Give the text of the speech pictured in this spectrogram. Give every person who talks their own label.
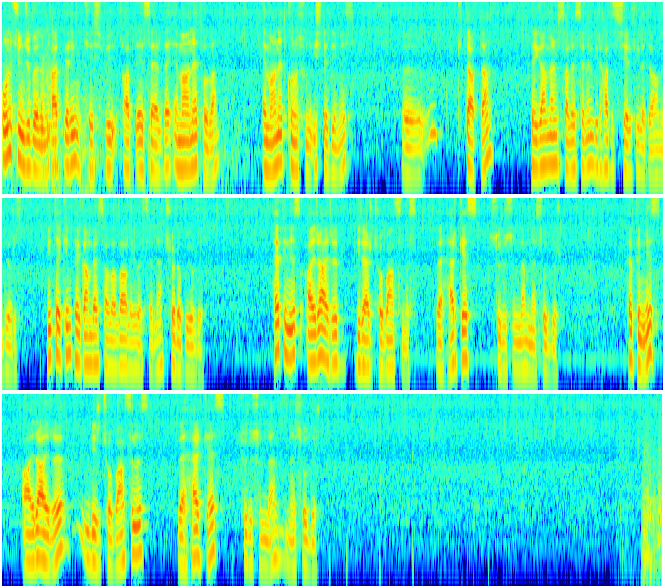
Speaker 1: 13. bölüm Kalplerin Keşfi adlı eserde emanet olan emanet konusunu işlediğimiz e, kitaptan Peygamberimiz sallallahu aleyhi ve sellem bir hadis-i şerifiyle devam ediyoruz. Nitekim Peygamber sallallahu aleyhi ve sellem şöyle buyurdu. Hepiniz ayrı ayrı birer çobansınız ve herkes sürüsünden mesuldür. Hepiniz ayrı ayrı bir çobansınız ve herkes sürüsünden mesuldür. Thank you.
